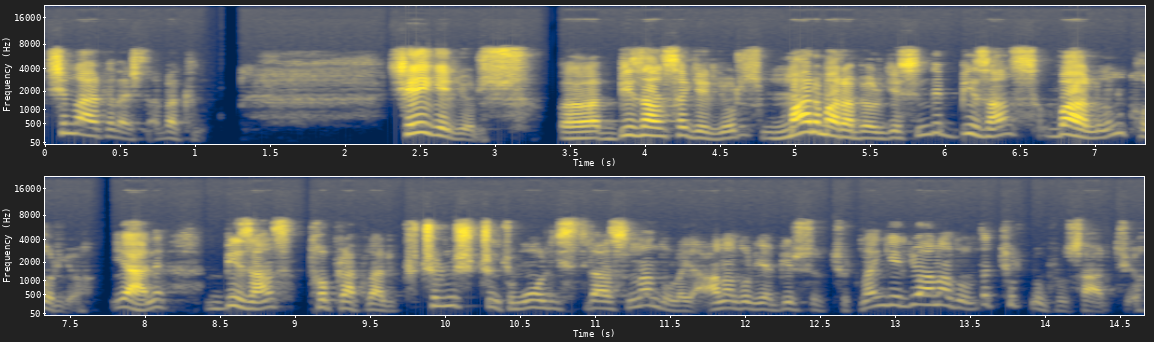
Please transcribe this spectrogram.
Şimdi arkadaşlar bakın şeye geliyoruz. Bizans'a geliyoruz. Marmara bölgesinde Bizans varlığını koruyor. Yani Bizans toprakları küçülmüş çünkü Moğol istilasından dolayı Anadolu'ya bir sürü Türkmen geliyor. Anadolu'da Türk nüfusu artıyor.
